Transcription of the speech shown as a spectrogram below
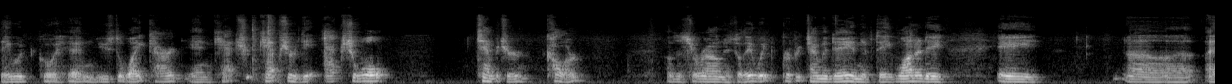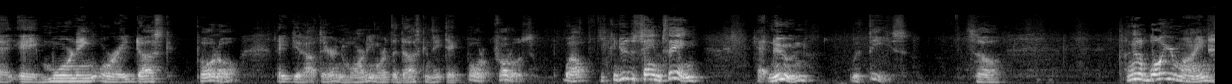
they would go ahead and use the white card and capture, capture the actual temperature, color of the surroundings. So they wait perfect time of day, and if they wanted a a uh, a, a, morning or a dusk photo, they'd get out there in the morning or the dusk and they take photo, photos. Well, you can do the same thing at noon with these. So I'm going to blow your mind,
